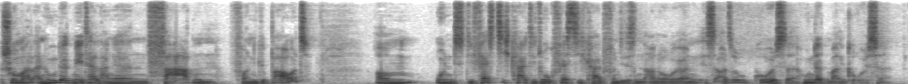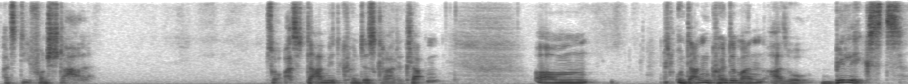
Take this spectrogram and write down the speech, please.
schon mal einen 100 Meter langen Faden von gebaut. Ähm, und die Festigkeit, die Druckfestigkeit von diesen Nanoröhren ist also größer, 100 mal größer als die von Stahl. So, also damit könnte es gerade klappen. Ähm, und dann könnte man also billigst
